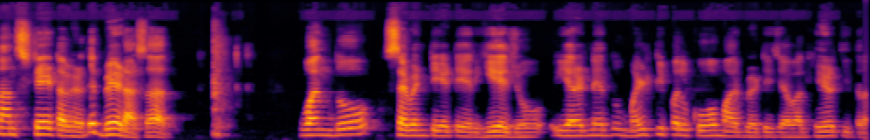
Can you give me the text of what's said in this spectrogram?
ನಾನು ಸ್ಟ್ರೇಟ್ ಆಗಿ ಹೇಳಿದೆ ಬೇಡ ಸರ್. ಒಂದು ಸೆವೆಂಟಿ ಏಟ್ ಇಯರ್ ಏಜು ಎರಡನೇದು ಮಲ್ಟಿಪಲ್ ಕೋಮಾರ್ಬಿಲಿಟೀಸ್ ಯಾವಾಗ ಹೇಳ್ತಿದ್ರ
